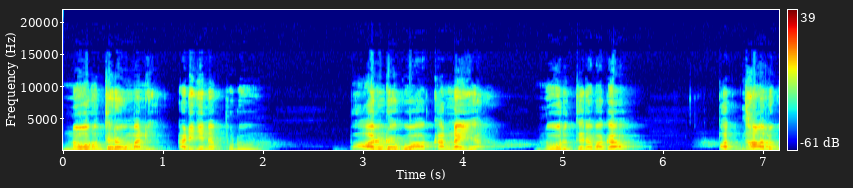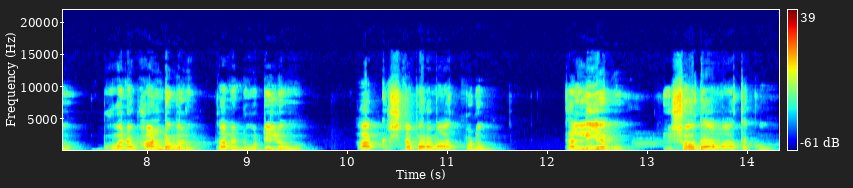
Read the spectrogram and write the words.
నోరు తెరవమని అడిగినప్పుడు బాలుడగు ఆ కన్నయ్య నోరు తెరవగా పద్నాలుగు భువన భాండములు తన నోటిలో ఆ కృష్ణ పరమాత్ముడు తల్లియగు యశోదామాతకు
